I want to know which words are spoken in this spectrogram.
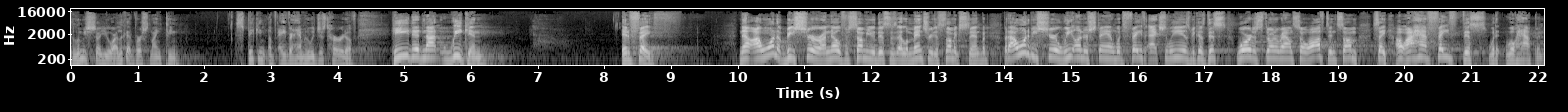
And let me show you why. Look at verse 19. Speaking of Abraham, who we just heard of, he did not weaken in faith. Now, I want to be sure, I know for some of you this is elementary to some extent, but, but I want to be sure we understand what faith actually is because this word is thrown around so often. Some say, Oh, I have faith this will happen.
